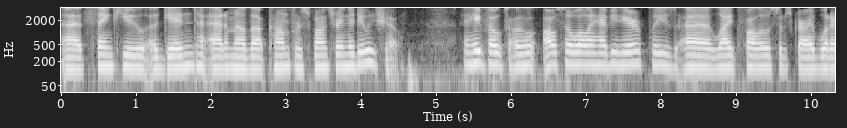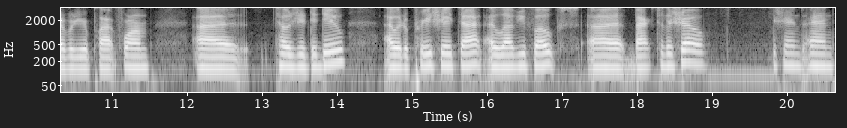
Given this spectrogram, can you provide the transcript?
Uh, thank you again to AdamMale.com for sponsoring The Dewey Show. Hey, folks, also while I have you here, please uh, like, follow, subscribe, whatever your platform uh, tells you to do. I would appreciate that. I love you, folks. Uh, back to the show. And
